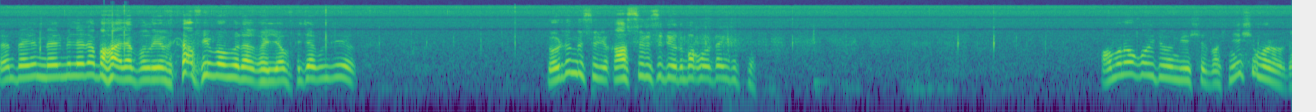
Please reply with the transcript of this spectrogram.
Ben benim mermilere bahane buluyorum. Ne yapayım amına koyayım? Yapacak bir şey yok. Gördün mü sürüyü? Gaz sürüsü diyordum. Bak oradan gitti. Amına koyduğum yeşilbaş. Ne işin var orada?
